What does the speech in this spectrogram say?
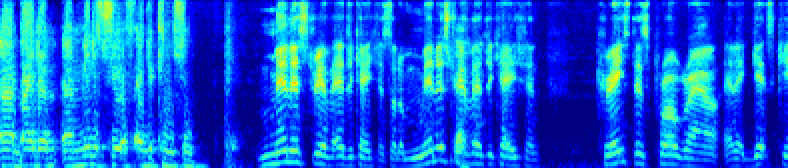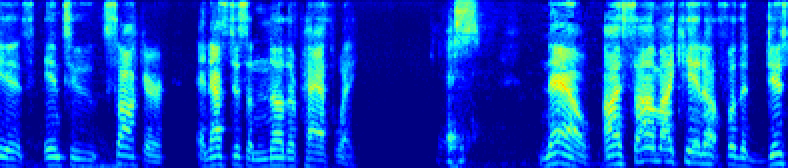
Uh, by the uh, Ministry of Education. Ministry of Education. So the Ministry of Education creates this program and it gets kids into soccer, and that's just another pathway. Yes. Now, I sign my kid up for the dis.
